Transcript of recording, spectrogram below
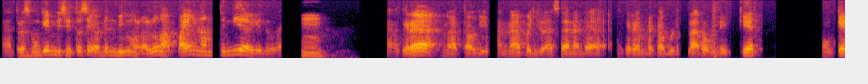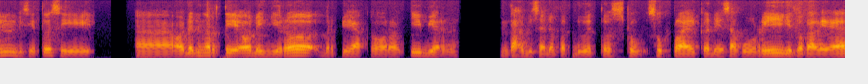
Nah terus mungkin di situ si Oden bingung lalu ngapain nyelamatin dia? Gitu kan. Hmm. Nah, akhirnya nggak tahu gimana penjelasan ada akhirnya mereka bertarung dikit. Mungkin di situ si eh, Oden ngerti oh Denjiro berpihak ke Orochi biar entah bisa dapat duit terus su- supply ke desa Kuri gitu kali ya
